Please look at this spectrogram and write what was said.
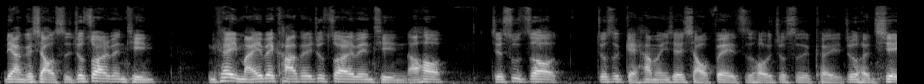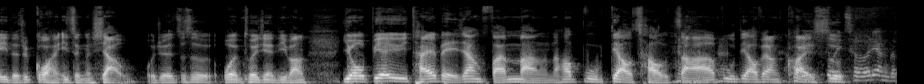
两个小时，就坐在那边听。你可以买一杯咖啡，就坐在那边听，然后结束之后，就是给他们一些小费，之后就是可以就很惬意的去过完一整个下午。我觉得这是我很推荐的地方，有别于台北这样繁忙，然后步调嘈杂，步调非常快速，车辆的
